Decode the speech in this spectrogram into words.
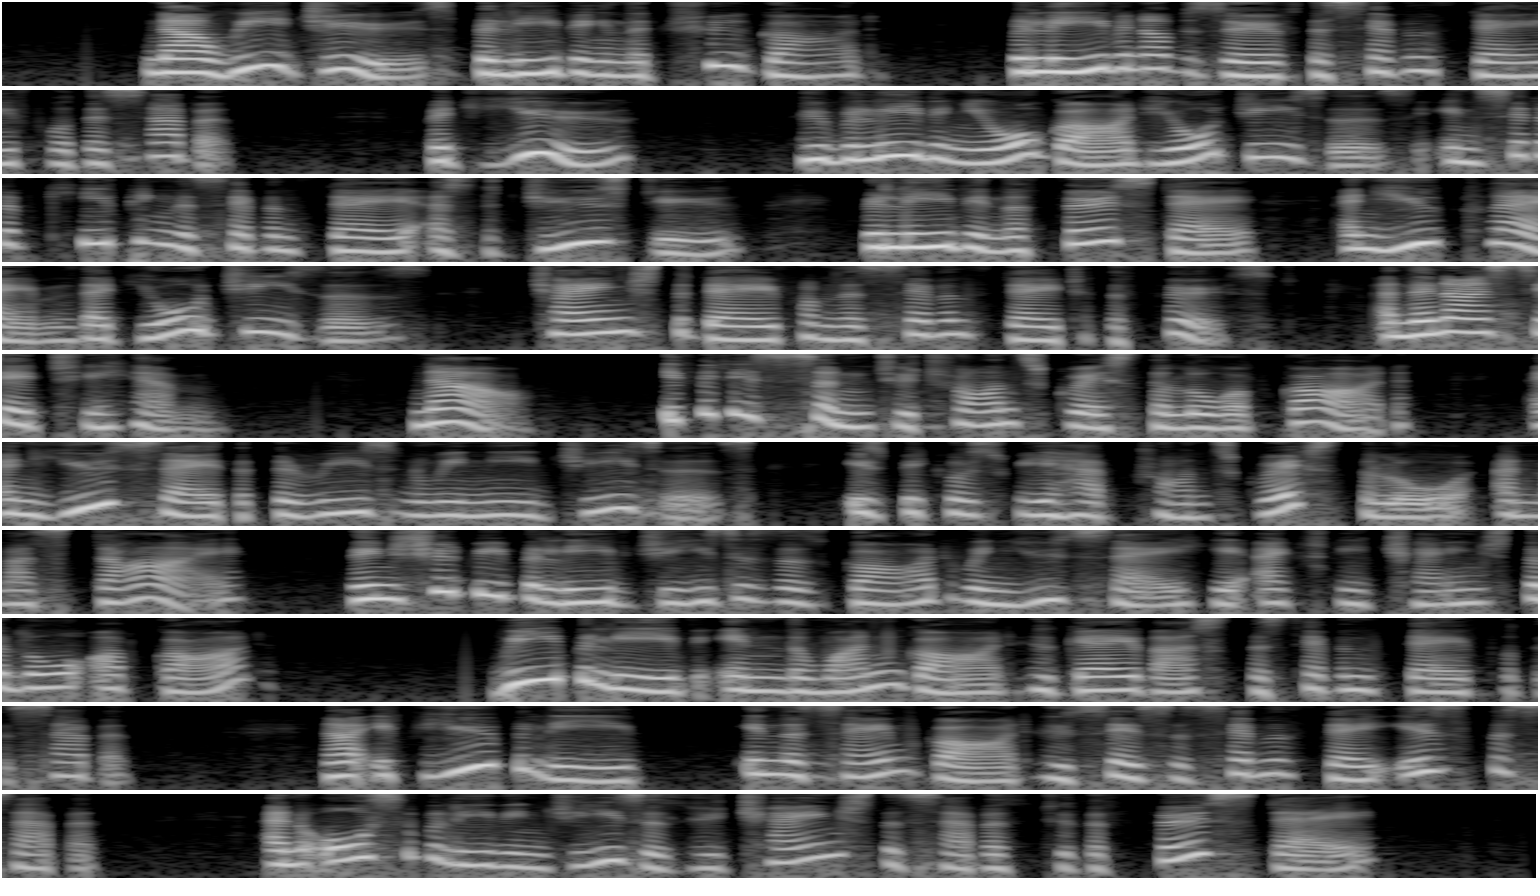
Now we Jews, believing in the true God, believe and observe the seventh day for the Sabbath. But you, who believe in your God, your Jesus, instead of keeping the seventh day as the Jews do, believe in the first day, and you claim that your Jesus changed the day from the seventh day to the first. And then I said to him, Now, if it is sin to transgress the law of God, and you say that the reason we need Jesus is because we have transgressed the law and must die, then should we believe Jesus as God when you say he actually changed the law of God? We believe in the one God who gave us the seventh day for the Sabbath. Now, if you believe in the same God who says the seventh day is the Sabbath, and also believe in Jesus who changed the Sabbath to the first day,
